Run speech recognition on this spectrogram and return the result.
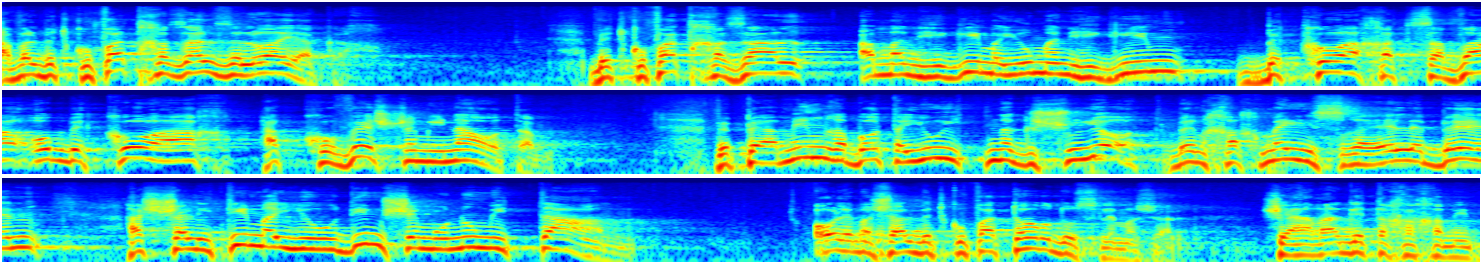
אבל בתקופת חז"ל זה לא היה כך. בתקופת חז"ל המנהיגים היו מנהיגים בכוח הצבא או בכוח הכובש שמינה אותם. ופעמים רבות היו התנגשויות בין חכמי ישראל לבין השליטים היהודים שמונו מטעם. או למשל בתקופת הורדוס למשל, שהרג את החכמים.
